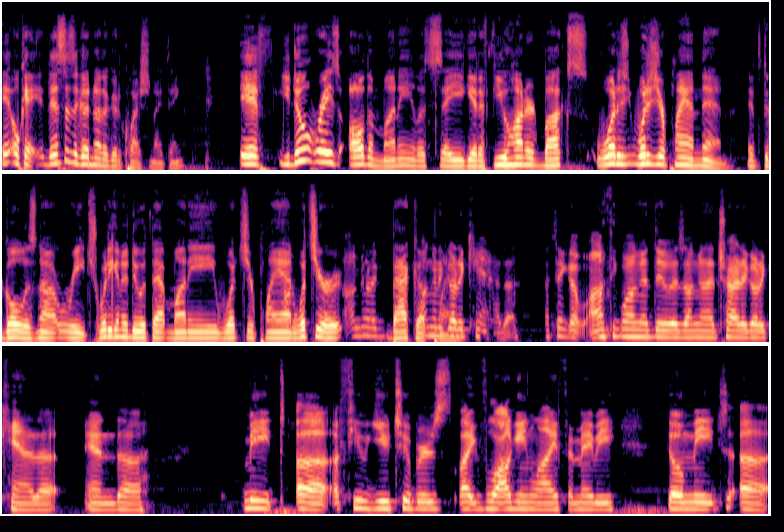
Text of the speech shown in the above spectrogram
it, okay, this is a good, another good question. I think if you don't raise all the money, let's say you get a few hundred bucks, what is what is your plan then? If the goal is not reached, what are you gonna do with that money? What's your plan? I'm- What's your I'm gonna backup? I'm gonna go to Canada. I think I, I think what I'm gonna do is I'm gonna try to go to Canada and uh, meet uh, a few YouTubers like vlogging life and maybe go meet. Uh,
